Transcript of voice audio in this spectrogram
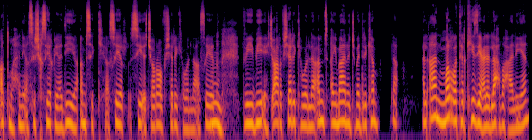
أطمح إني أصير شخصية قيادية أمسك أصير CHR في شركة ولا أصير مم. VP HR في شركة ولا أمس أي manage مدري كم. لا الآن مرة تركيزي على اللحظة حاليا.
